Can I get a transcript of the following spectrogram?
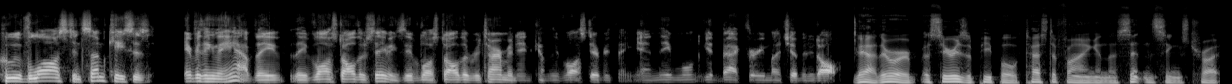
who have lost, in some cases, everything they have. They've they've lost all their savings. They've lost all their retirement income. They've lost everything, and they won't get back very much of it at all. Yeah, there were a series of people testifying in the sentencing tri-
